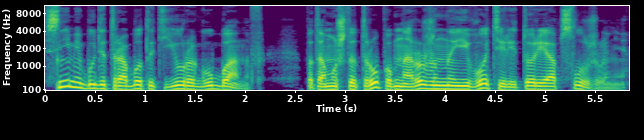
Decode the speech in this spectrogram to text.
с ними будет работать Юра Губанов, потому что труп обнаружен на его территории обслуживания.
